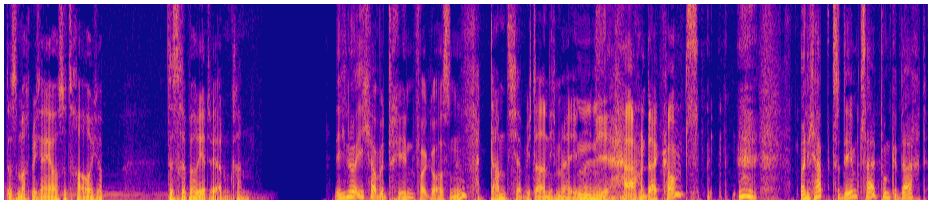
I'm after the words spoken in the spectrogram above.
das macht mich eigentlich auch so traurig, ob das repariert werden kann. Nicht nur ich habe Tränen vergossen. Verdammt, ich habe mich daran nicht mehr erinnert. Ja, und da kommt's. Und ich habe zu dem Zeitpunkt gedacht,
